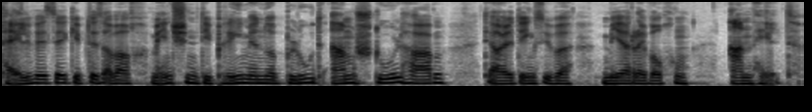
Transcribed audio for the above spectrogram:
Teilweise gibt es aber auch Menschen, die primär nur Blut am Stuhl haben, der allerdings über mehrere Wochen anhält.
